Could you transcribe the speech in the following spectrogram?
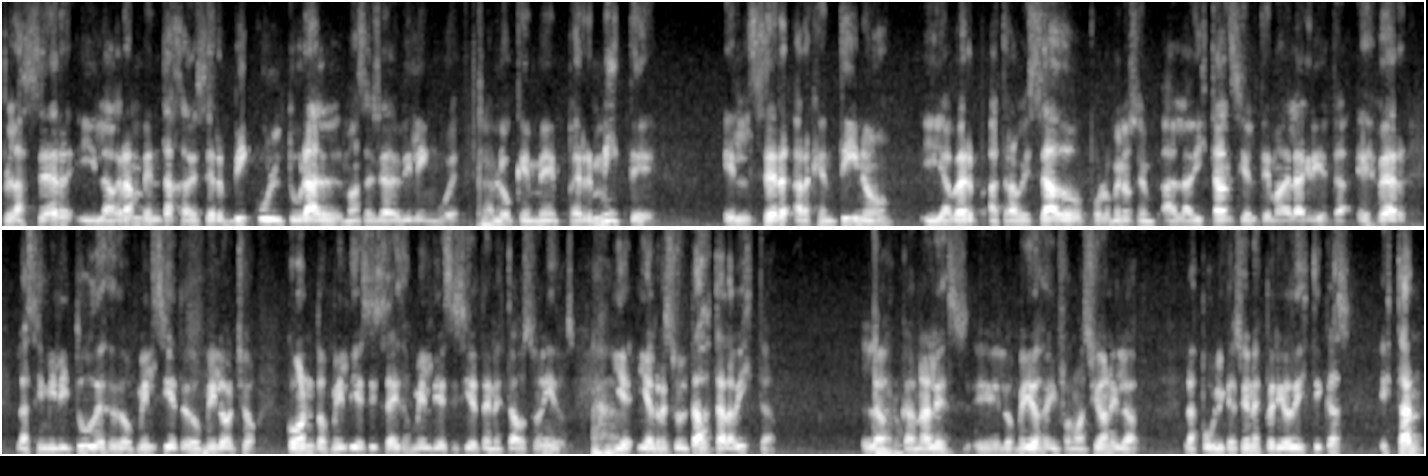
placer y la gran ventaja de ser bicultural, más allá de bilingüe, lo que me permite el ser argentino y haber atravesado, por lo menos a la distancia, el tema de la grieta, es ver las similitudes de 2007-2008 con 2016-2017 en Estados Unidos. Y, el resultado está a la vista. Los canales, eh, los medios de información y la, las publicaciones periodísticas están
